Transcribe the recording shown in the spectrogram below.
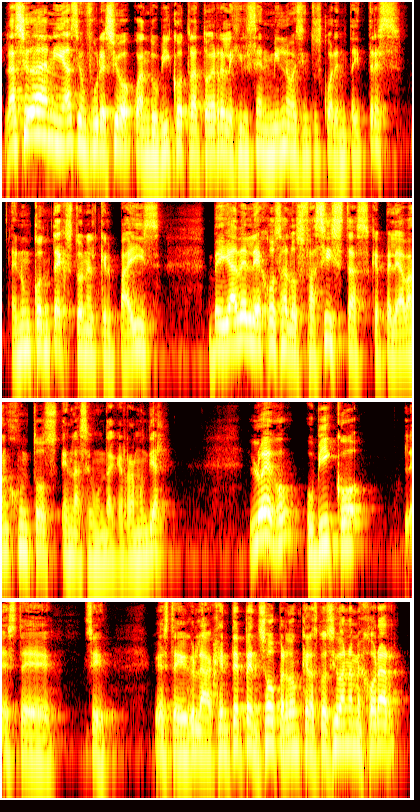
La ciudadanía se enfureció cuando Ubico trató de reelegirse en 1943, en un contexto en el que el país veía de lejos a los fascistas que peleaban juntos en la Segunda Guerra Mundial. Luego, Ubico, este, sí, este, la gente pensó, perdón, que las cosas iban a mejorar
